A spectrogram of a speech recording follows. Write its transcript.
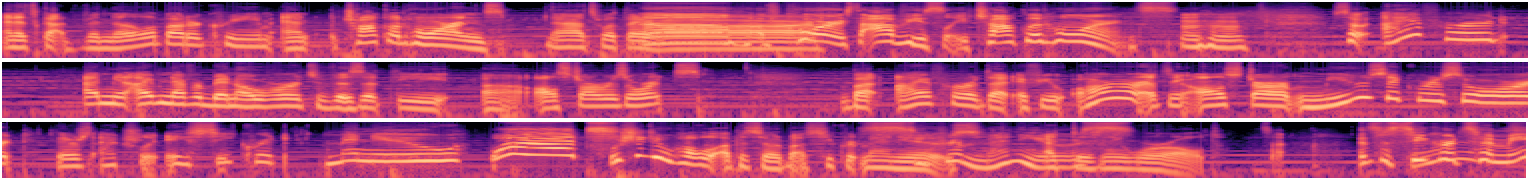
and it's got vanilla buttercream and chocolate horns. That's what they Oh, are. of course, obviously. Chocolate horns. hmm So I have heard. I mean, I've never been over to visit the uh, All Star resorts, but I've heard that if you are at the All Star Music Resort, there's actually a secret menu. What? We should do a whole episode about secret menus. Secret menus? at Disney World. It's a secret to me.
